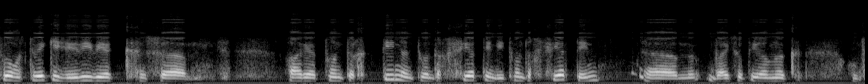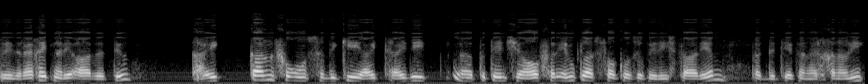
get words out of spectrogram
So ons tweeetjies hierdie week is ehm uh, area 2010 en 2014 die 2014 ehm um, wys op die oomblik omtrent reguit na die aarde toe. Hy kan vir ons 'n bietjie hy hy die uh, potensiaal vir M-klas vakkels op hierdie stadium wat beteken hy gaan nou nie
